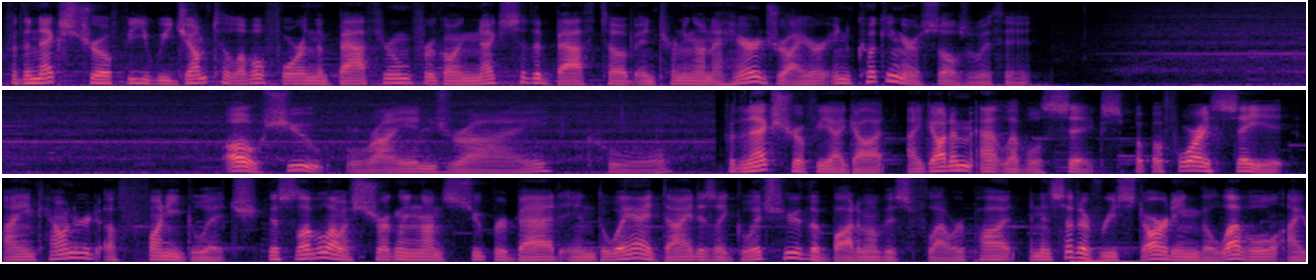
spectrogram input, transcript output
For the next trophy, we jump to level 4 in the bathroom for going next to the bathtub and turning on a hair dryer and cooking ourselves with it. Oh shoot, Ryan Dry, cool. For the next trophy I got, I got him at level 6, but before I say it, I encountered a funny glitch. This level I was struggling on super bad, and the way I died is I glitched through the bottom of this flower pot, and instead of restarting the level, I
